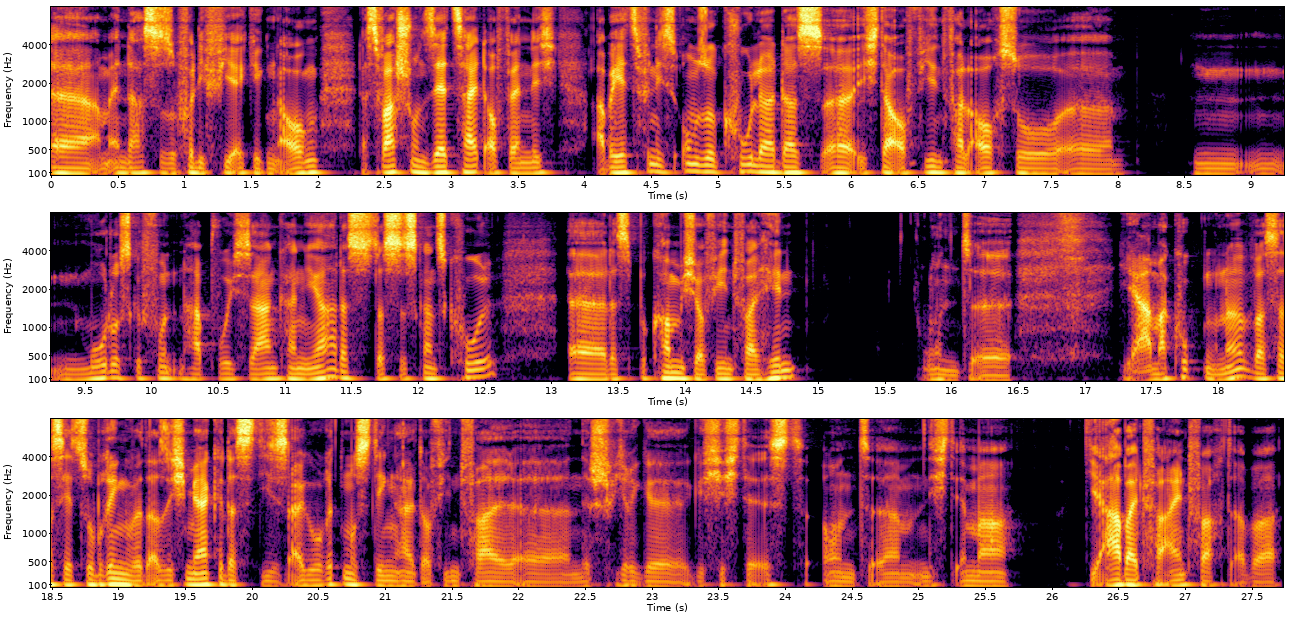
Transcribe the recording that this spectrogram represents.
Äh, am Ende hast du so voll die viereckigen Augen. Das war schon sehr zeitaufwendig, aber jetzt finde ich es umso cooler, dass äh, ich da auf jeden Fall auch so äh, einen Modus gefunden habe, wo ich sagen kann, ja, das, das ist ganz cool. Äh, das bekomme ich auf jeden Fall hin. Und äh, ja, mal gucken, ne, was das jetzt so bringen wird. Also ich merke, dass dieses Algorithmus-Ding halt auf jeden Fall äh, eine schwierige Geschichte ist und ähm, nicht immer die Arbeit vereinfacht, aber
